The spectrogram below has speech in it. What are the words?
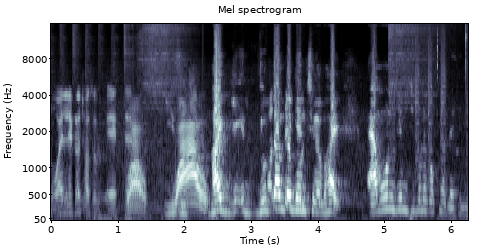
মোবাইল নেটও ছশো ওয়াও ওয়াও ভাই দুর্দান্ত গেম ছিল ভাই। এমন গেম জীবনে কখনো দেখিনি।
